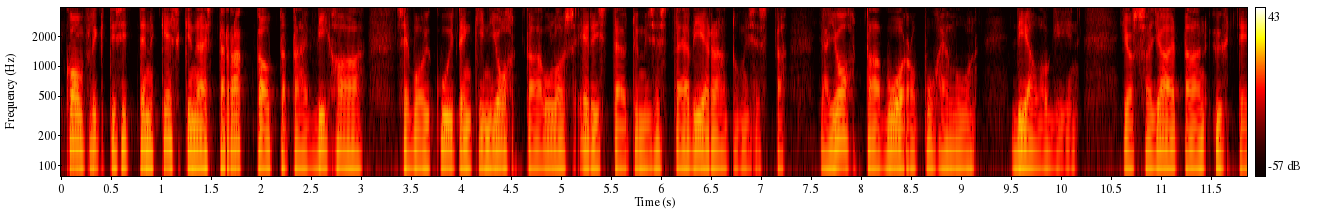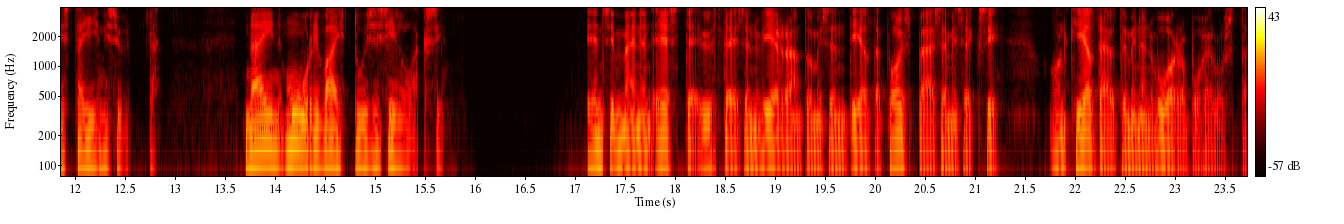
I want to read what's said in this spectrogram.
konflikti sitten keskinäistä rakkautta tai vihaa, se voi kuitenkin johtaa ulos eristäytymisestä ja vieraantumisesta ja johtaa vuoropuheluun, dialogiin, jossa jaetaan yhteistä ihmisyyttä. Näin muuri vaihtuisi sillaksi. Ensimmäinen este yhteisen vieraantumisen tieltä poispääsemiseksi on kieltäytyminen vuoropuhelusta.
